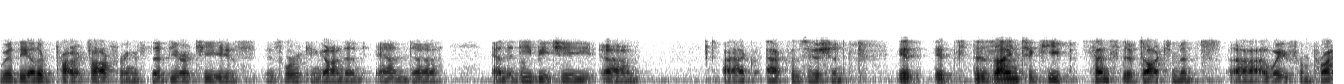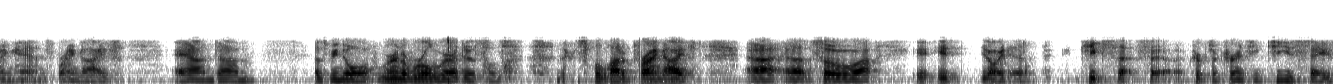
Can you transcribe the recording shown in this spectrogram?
with the other product offerings that DRT is is working on and and uh, and the DBG um, acquisition. It's designed to keep sensitive documents uh, away from prying hands, prying eyes, and um, as we know, we're in a world where there's a lot of prying eyes. Uh, uh, so it, it, you know it, it keeps cryptocurrency keys safe,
